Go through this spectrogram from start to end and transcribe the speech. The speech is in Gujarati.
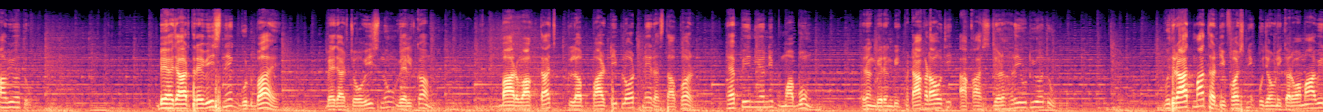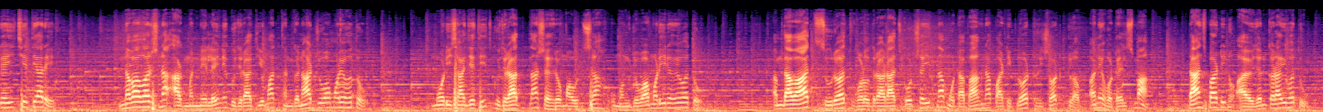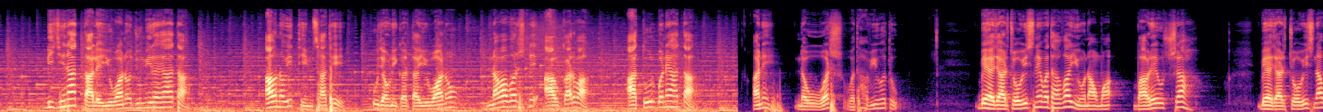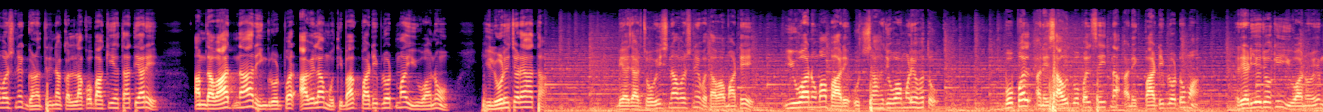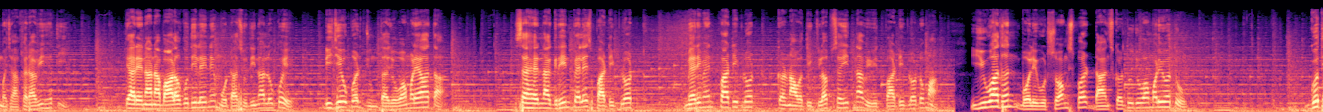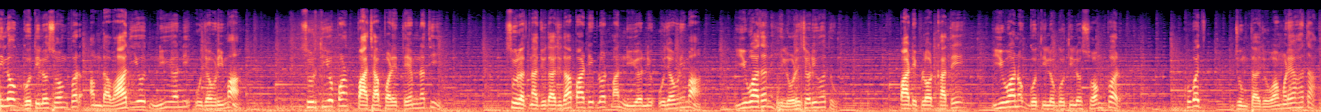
આવ્યું હતું. બે હજાર ત્રેવીસને ગુડ બાય બે હજાર ચોવીસનું વેલકમ. બાર વાગતા જ ક્લબ પાર્ટી પ્લોટને રસ્તા પર હેપી ન્યૂયરની બૂમાબૂમ. રંગબેરંગી ફટાકડાઓથી આકાશ ઝળહળી ઉઠ્યું હતું. ગુજરાતમાં થર્ટી ફર્સ્ટની ઉજવણી કરવામાં આવી રહી છે ત્યારે નવા વર્ષના આગમનને લઈને ગુજરાતીઓમાં થનગનાટ જોવા મળ્યો હતો. મોડી સાંજેથી જ ગુજરાતના શહેરોમાં ઉત્સાહ ઉમંગ જોવા મળી રહ્યો હતો. અમદાવાદ, સુરત, વડોદરા રાજકોટ સહિતના મોટાભાગના પાર્ટી પ્લોટ, રિસોર્ટ, ક્લબ અને હોટેલ્સમાં ડાન્સ પાર્ટીનું આયોજન કરાયું હતું. ડીજેના તાલે યુવાનો ઝૂમી રહ્યા હતા. અવનવી થીમ સાથે ઉજવણી કરતા યુવાનો નવા વર્ષને આવકારવા આતુર બન્યા હતા અને નવું વર્ષ વધાવ્યું હતું. બે હજાર ચોવીસને વધાવવા યુવાનોમાં ભારે ઉત્સાહ. બે હજાર ચોવીસના વર્ષને ગણતરીના કલાકો બાકી હતા ત્યારે અમદાવાદના રિંગ રોડ પર આવેલા મોતીબાગ પાર્ટી પ્લોટમાં યુવાનો હિલોળે ચડ્યા હતા. બે હજાર ચોવીસના વર્ષને વધાવવા માટે યુવાનોમાં ભારે ઉત્સાહ જોવા મળ્યો હતો. બોપલ અને સાઉથ બોપલ સહિતના અનેક પાર્ટી પ્લોટોમાં રેડિયો જોકી યુવાનોએ મજા કરાવી હતી. ત્યારે નાના બાળકોથી લઈને મોટા સુધીના લોકોએ ડીજે ઉપર ઝૂમતા જોવા મળ્યા હતા. શહેરના green palace party plot, merriment party plot, Karnavati club સહિતના વિવિધ પાર્ટી પ્લોટોમાં યુવાધન બોલિવૂડ સોંગ્સ પર ડાન્સ કરતું જોવા મળ્યું હતું. ગોતિલો ગોતિલો સોંગ પર અમદાવાદીઓ ન્યૂ યરની ઉજવણીમાં સુરતીઓ પણ પાછા પડે તેમ નથી. સુરતના જુદા જુદા પાર્ટી પ્લોટમાં ન્યૂ યરની ઉજવણીમાં યુવાધન હિલોળે ચડ્યું હતું. પાર્ટી પ્લોટ ખાતે યુવાનો ગોતિલો ગોતીલો સોંગ પર ખૂબ જ ઝૂમતા જોવા મળ્યા હતા.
